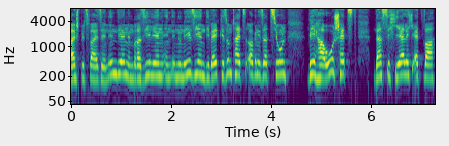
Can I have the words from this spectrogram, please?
Beispielsweise in Indien, in Brasilien, in Indonesien. Die Weltgesundheitsorganisation WHO schätzt, dass sich jährlich etwa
